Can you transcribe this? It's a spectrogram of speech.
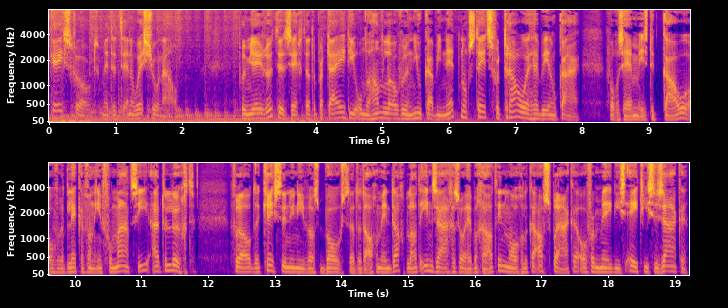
Kees Groot met het NOS-journaal. Premier Rutte zegt dat de partijen die onderhandelen over een nieuw kabinet nog steeds vertrouwen hebben in elkaar. Volgens hem is de kou over het lekken van informatie uit de lucht. Vooral de ChristenUnie was boos dat het Algemeen Dagblad inzage zou hebben gehad in mogelijke afspraken over medisch-ethische zaken.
